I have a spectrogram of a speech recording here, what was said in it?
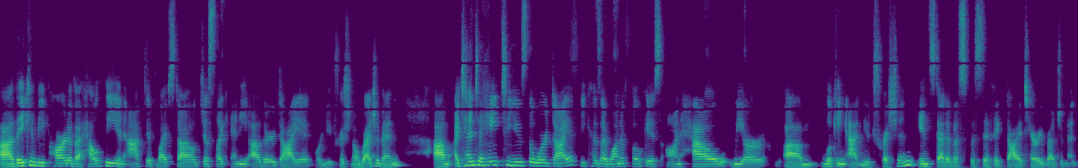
Uh, they can be part of a healthy and active lifestyle, just like any other diet or nutritional regimen. Um, I tend to hate to use the word diet because I want to focus on how we are um, looking at nutrition instead of a specific dietary regimen.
